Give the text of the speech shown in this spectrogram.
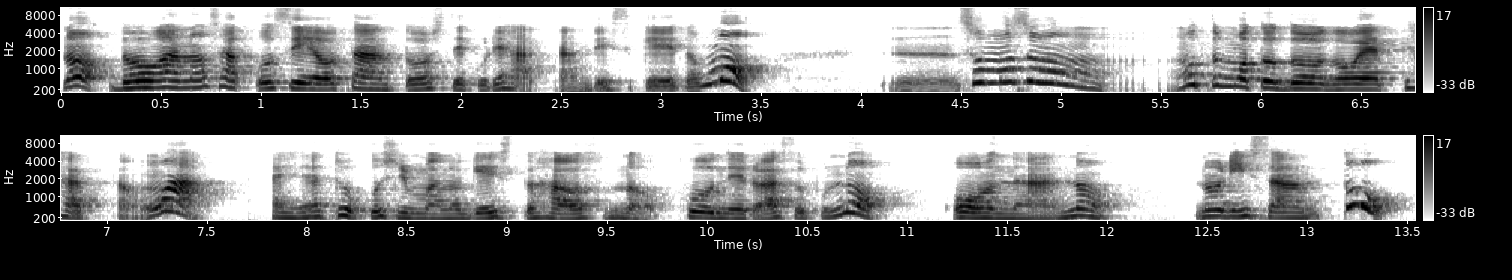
の動画の作成を担当してくれはったんですけれども、うんそもそももともと動画をやってはったのは、徳島のゲストハウスのクーネル遊ぶのオーナーののりさんと、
